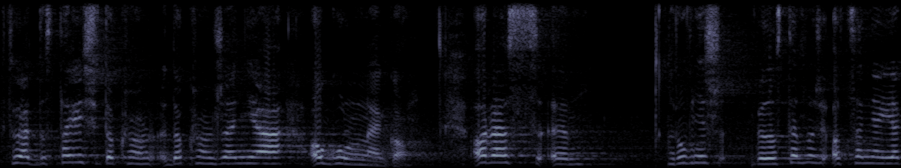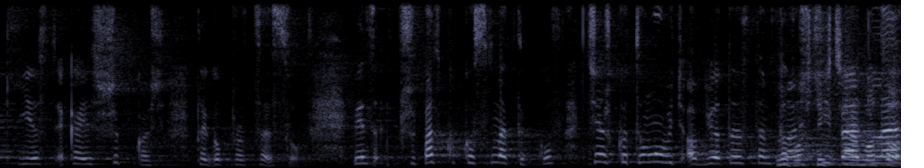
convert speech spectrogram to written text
która dostaje się do, krą- do krążenia ogólnego oraz Również biodostępność ocenia, jaki jest, jaka jest szybkość tego procesu. Więc w przypadku kosmetyków ciężko tu mówić o biodostępności No właśnie chciałam o wedle...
